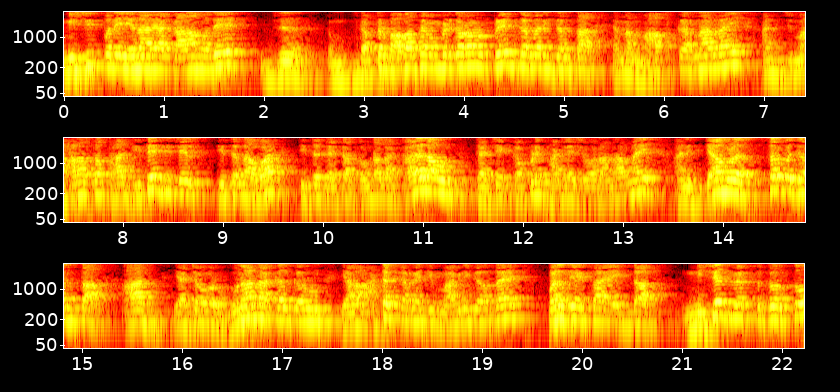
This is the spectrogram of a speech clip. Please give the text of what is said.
निश्चितपणे येणाऱ्या काळामध्ये डॉक्टर बाबासाहेब आंबेडकरांवर प्रेम करणारी जनता यांना माफ करणार नाही. आणि महाराष्ट्रात हा जिथे दिसेल तिथं नावाड तिथं त्याच्या तोंडाला कळ लावून त्याचे कपडे फाडल्याशिवाय राहणार नाही. आणि त्यामुळे सर्व जनता आज याच्यावर गुन्हा दाखल करून याला अटक करण्याची मागणी करत आहे परत याचा एकदा निषेध व्यक्त करतो.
